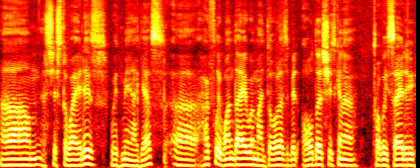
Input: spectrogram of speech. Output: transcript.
Um, it's just the way it is with me, I guess. Uh, hopefully one day when my daughter's a bit older, she's going to probably say to,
